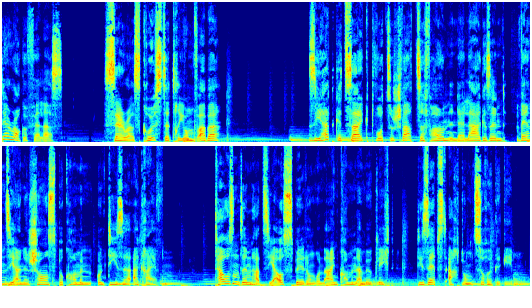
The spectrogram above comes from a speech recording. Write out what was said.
der Rockefellers. Sarahs größter Triumph aber? Sie hat gezeigt, wozu schwarze Frauen in der Lage sind, wenn sie eine Chance bekommen und diese ergreifen. Tausenden hat sie Ausbildung und Einkommen ermöglicht, die Selbstachtung zurückgegeben.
